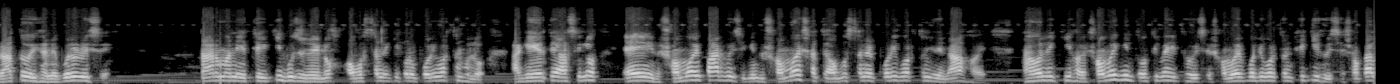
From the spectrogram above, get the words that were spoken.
রাতও এখানে পড়ে রয়েছে। তার মানে এ থেকে কি বোঝা যাইলো অবস্থানের কি কোনো পরিবর্তন হলো? আগে এতে আসিল, এই সময় পার হয়েছে, কিন্তু সময়ের সাথে অবস্থানের পরিবর্তন যদি না হয়, তাহলে কি হয়? সময় কিন্তু অতিবাহিত হয়েছে, সময়ের পরিবর্তন ঠিকই হয়েছে। সকাল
